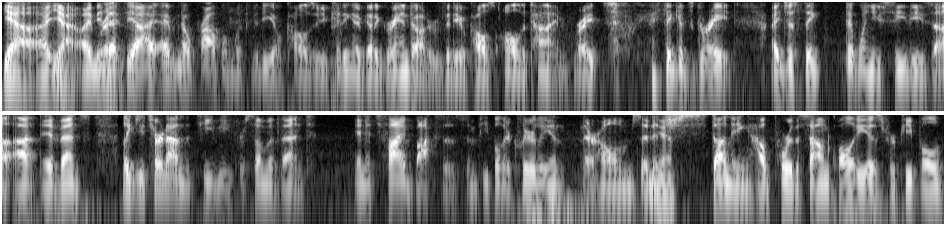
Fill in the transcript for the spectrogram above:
Yeah. Uh, yeah. I mean, right. that's yeah. I, I, have no problem with video calls. Are you kidding? I've got a granddaughter who video calls all the time. Right. So I think it's great. I just think that when you see these uh, uh, events, like you turn on the TV for some event, and it's five boxes and people they're clearly in their homes and yeah. it's stunning how poor the sound quality is for people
